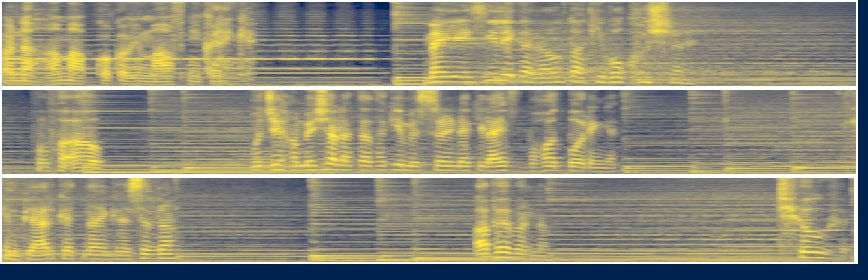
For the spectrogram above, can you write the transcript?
वरना हम आपको कभी माफ़ नहीं करेंगे। मैं ये इसीलिए कर रहा हूँ ताकि वो खुश रहे। वाओ। मुझे हमेशा लगता था कि मिस्टर इंडिया की लाइफ बहुत बोरिंग है। लेकिन प्यार कितना एग्रेसिव रहा। अबे बनना ठीक है।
